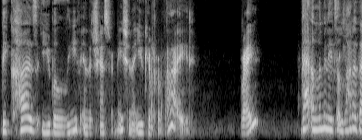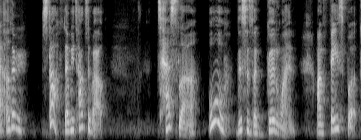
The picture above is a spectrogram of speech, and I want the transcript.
because you believe in the transformation that you can provide, right? that eliminates a lot of that other stuff that we talked about. Tesla, ooh, this is a good one. On Facebook,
